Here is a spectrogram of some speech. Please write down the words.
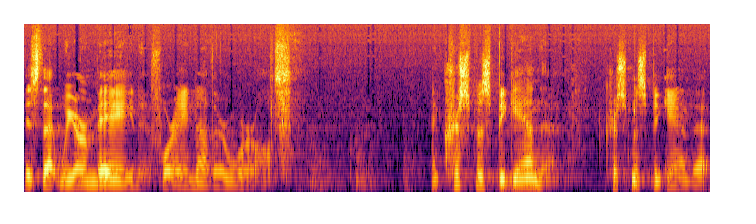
is that we are made for another world. And Christmas began that. Christmas began that.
